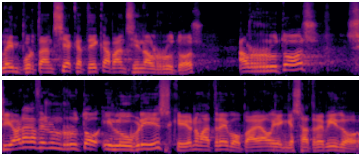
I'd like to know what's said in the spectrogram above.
la importància que té que avancin els rotors. Els rotors, si ara agafés un rotor i l'obrís, que jo no m'atrevo, per alguien que s'ha atrevido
